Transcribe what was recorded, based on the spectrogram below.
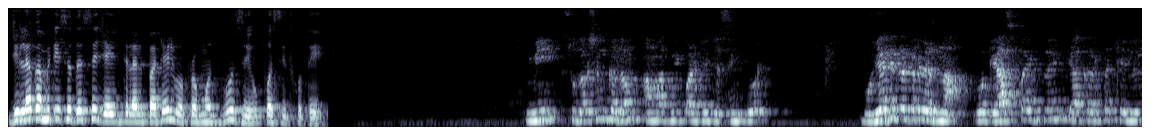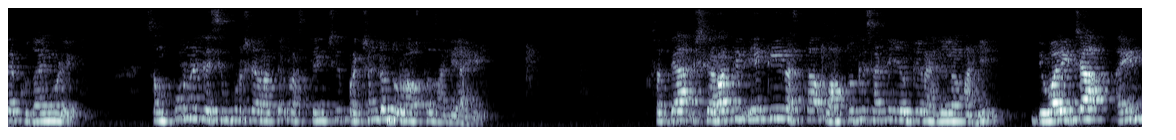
जिल्हा कमिटी सदस्य जयंतलाल पटेल व प्रमोद भोजे उपस्थित होते. मी सुदर्शन कदम आम आदमी पार्टी जयसिंगपूर. भुयारी गटर योजना व गॅस पाईपलाईन याकरता केलेल्या खुदाईमुळे संपूर्ण जयसिंगपूर शहरातील रस्त्यांची प्रचंड दुरावस्था झाली आहे. सध्या शहरातील एकही रस्ता वाहतुकीसाठी योग्य राहिलेला नाही. दिवाळीच्या ऐन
